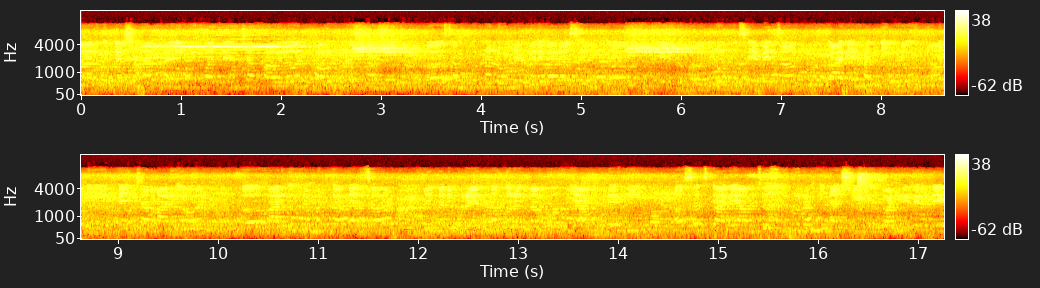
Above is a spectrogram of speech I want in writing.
मार्गदर्शनाखाली किंवा त्यांच्या पावलावर पाऊल ठेवून अ, संपूर्ण लोंढे परिवार असेल अ, हे लो- लोकसेवेचं कार्य हाती घेऊन आणि त्यांच्या मार्गावर अ, मार्गक्रमण करण्याचा कुठेतरी प्रयत्न करत आहोत यापुढेही असंच कार्य आमचं सुरू राहील अशी ग्वाही देते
